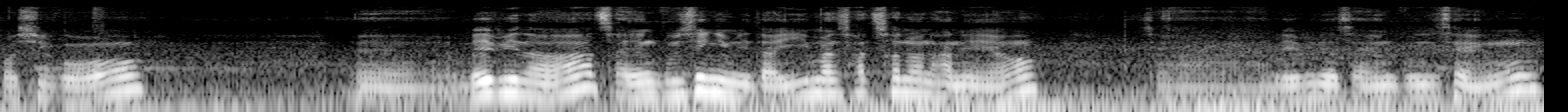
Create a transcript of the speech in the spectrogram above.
보시고. 예, 맵이나 자연군생입니다. 24,000원 하네요. 자, 맵이나 자연군생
